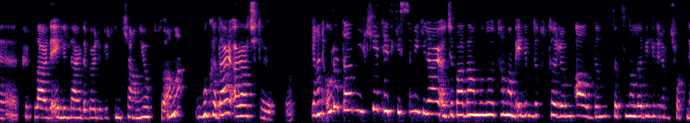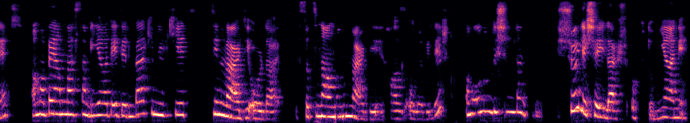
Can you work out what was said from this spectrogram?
40'larda e, 50'lerde böyle bir imkan yoktu ama bu kadar araç da yoktu. Yani orada mülkiyet etkisi mi girer? Acaba ben bunu tamam elimde tutarım, aldım, satın alabilirim çok net. Ama beğenmezsem iade ederim. Belki mülkiyetin verdiği orada, satın almanın verdiği haz olabilir. Ama onun dışında şöyle şeyler okudum. Yani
